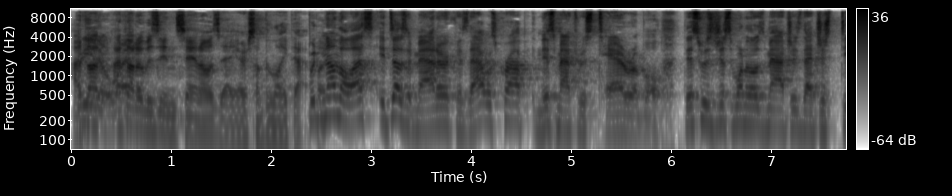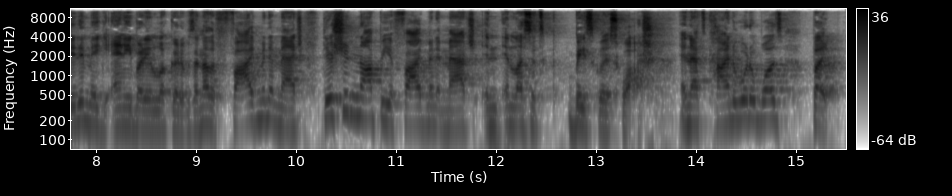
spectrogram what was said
I thought I thought it was in San Jose or something like that. But, nonetheless, it doesn't matter because that was crap, and this match was terrible. This was just one of those matches that just didn't make anybody look good. It was another five minute match. There should not be a five minute match in, unless it's basically a squash, and that's kind of what it was. But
